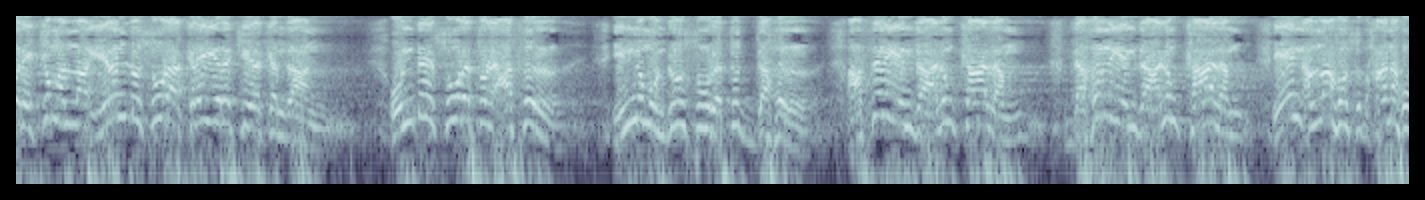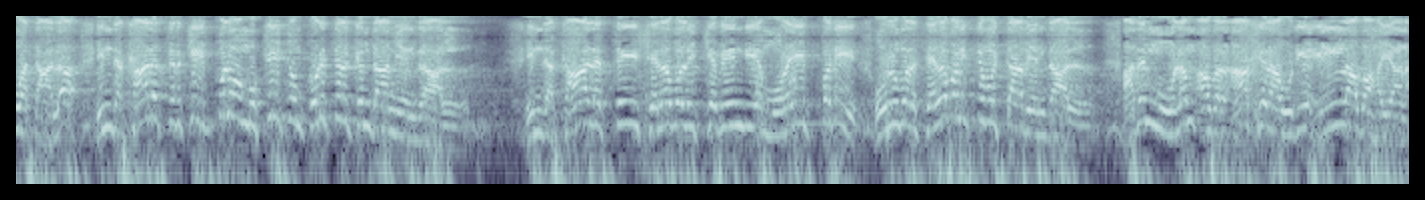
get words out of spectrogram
வரைக்கும் அல்லாஹ் இரண்டு சூறாக்களை இறக்கி இருக்கின்றான் ஒன்று சூரத்துல் அசுர் இன்னும் ஒன்று சூரத்து தஹர். அசுர் என்றாலும் காலம் தஹர் என்றாலும் காலம். ஏன் அல்லாஹூ சுப்ஹானஹு இந்த காலத்திற்கு இவ்வளவு முக்கியத்துவம் கொடுத்திருக்கின்றான் என்றால் இந்த காலத்தை செலவழிக்க வேண்டிய முறைப்படி ஒருவர் செலவழித்து விட்டார் என்றால் அதன் மூலம் அவர் ஆஹிராவுடைய எல்லா வகையான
